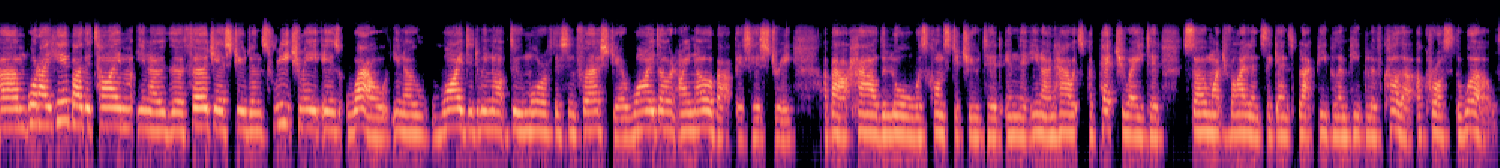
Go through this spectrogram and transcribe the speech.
um, what I hear by the time, you know, the third year students reach me is, wow, you know, why did we not do more of this in first year? Why don't I know about this history, about how the law was constituted in the, you know, and how it's perpetuated so much violence against black people and people of color across the world.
